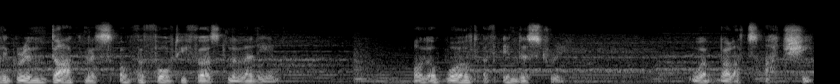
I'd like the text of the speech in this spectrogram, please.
the grim darkness of the 41st millennium, on a world of industry, where bullets are cheap,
